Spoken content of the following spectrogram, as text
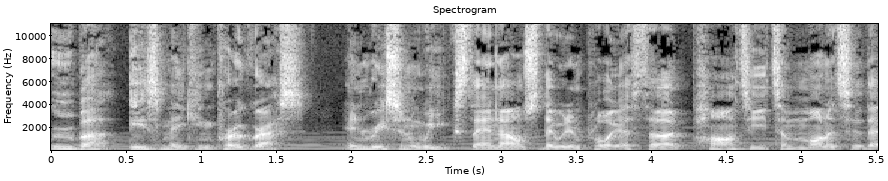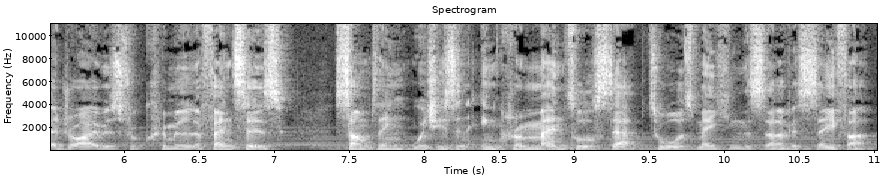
Uber is making progress. In recent weeks, they announced they would employ a third party to monitor their drivers for criminal offences, something which is an incremental step towards making the service safer.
